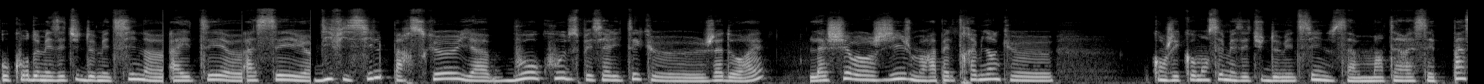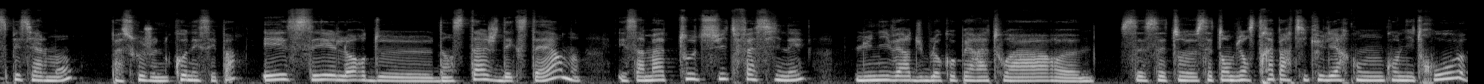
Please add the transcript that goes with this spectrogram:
au cours de mes études de médecine euh, a été euh, assez difficile parce que il y a beaucoup de spécialités que j'adorais. La chirurgie, je me rappelle très bien que quand j'ai commencé mes études de médecine, ça m'intéressait pas spécialement parce que je ne connaissais pas. Et c'est lors d'un stage d'externe et ça m'a tout de suite fasciné l'univers du bloc opératoire, c'est cette, euh, cette ambiance très particulière qu'on qu'on y trouve.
